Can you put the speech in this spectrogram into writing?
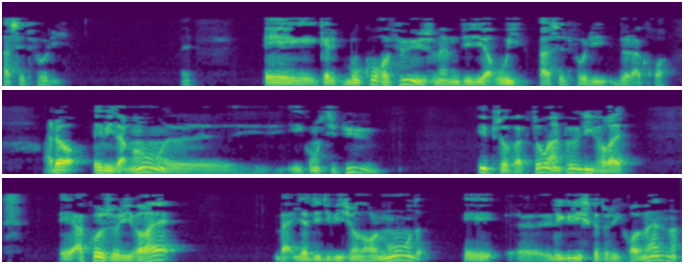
à cette folie et beaucoup refusent même de dire oui à cette folie de la croix. Alors, évidemment, euh, il constitue ipso facto un peu l'ivraie. Et à cause de l'ivraie, ben, il y a des divisions dans le monde, et euh, l'Église catholique romaine,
